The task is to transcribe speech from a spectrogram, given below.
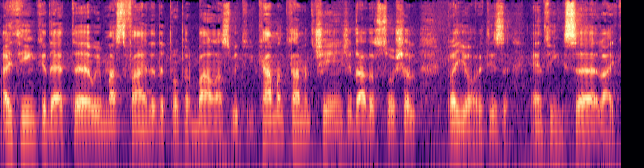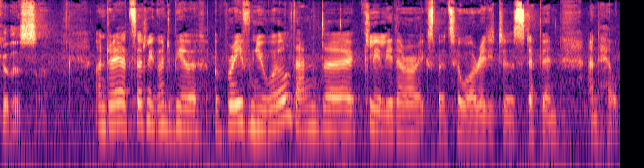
I think that uh, we must find the proper balance between common climate change and other social priorities and things uh, like this. Andrea, it's certainly going to be a, a brave new world, and uh, clearly there are experts who are ready to step in and help.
